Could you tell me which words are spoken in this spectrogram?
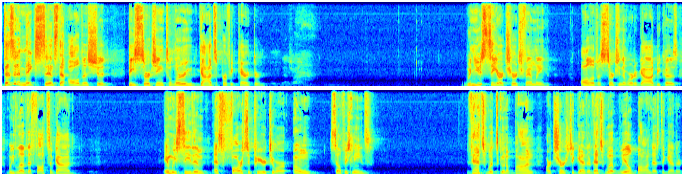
doesn't it make sense that all of us should be searching to learn God's perfect character? When you see our church family, all of us searching the Word of God because we love the thoughts of God, and we see them as far superior to our own selfish needs, that's what's going to bond our church together. That's what will bond us together.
